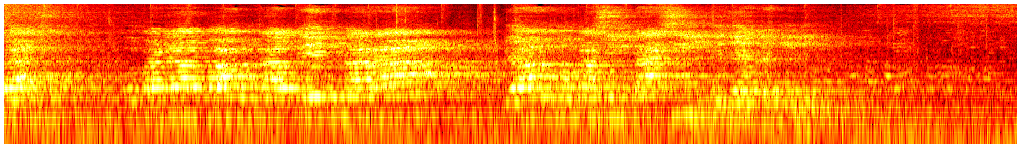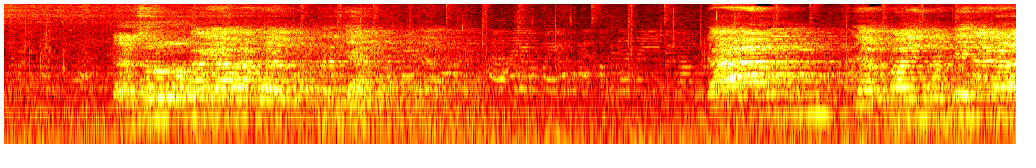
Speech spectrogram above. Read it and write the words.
tugas kepada Bang Kaltim Tara yang memfasilitasi kegiatan ini dan seluruh karyawan yang bekerja. Dan yang paling penting adalah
